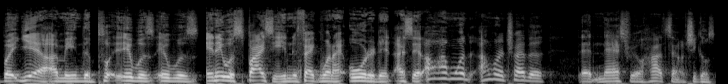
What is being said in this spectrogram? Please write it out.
but yeah, I mean, the it was it was and it was spicy. And in fact, when I ordered it, I said, "Oh, I want I want to try the that Nashville hot sound." She goes,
